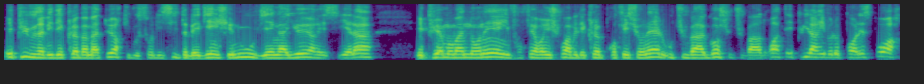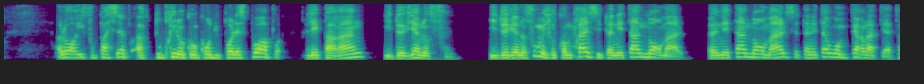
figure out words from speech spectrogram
Et puis, vous avez des clubs amateurs qui vous sollicitent, ben, viens chez nous, viens ailleurs, ici et là. Et puis à un moment donné, il faut faire un choix avec les clubs professionnels où tu vas à gauche, où tu vas à droite. Et puis il arrive le pôle espoir. Alors il faut passer à tout prix le concours du pôle espoir. Les parents, ils deviennent fous. Ils deviennent fous, mais je comprends, c'est un état normal. Un état normal, c'est un état où on perd la tête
